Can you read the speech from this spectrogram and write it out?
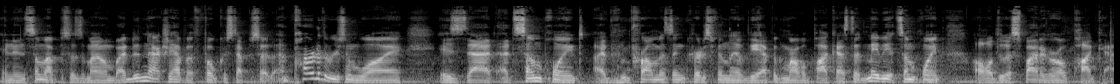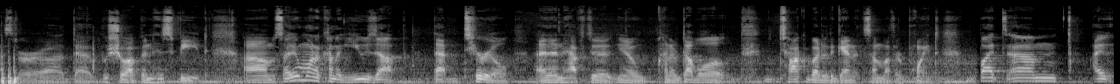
and in some episodes of my own, but I didn't actually have a focused episode. And part of the reason why is that at some point I've been promising Curtis Finley of the Epic Marvel podcast that maybe at some point I'll do a Spider Girl podcast or uh, that will show up in his feed. Um, so I didn't want to kind of use up that material and then have to you know kind of double talk about it again at some other point. But um, I.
